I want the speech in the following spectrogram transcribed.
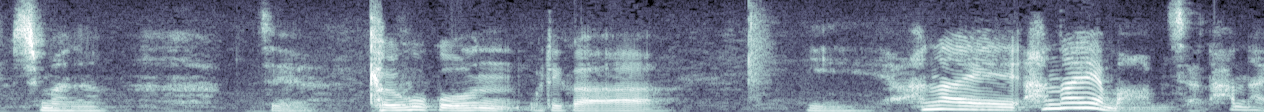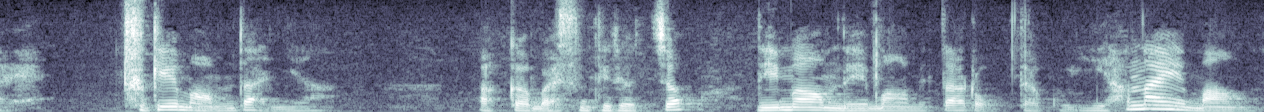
하지만은 이제 결국은 우리가 이 하나의 하나의 마음이잖아 하나의. 두 개의 마음도 아니야. 아까 말씀드렸죠? 네 마음 내 마음이 따로 없다고. 이 하나의 마음.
